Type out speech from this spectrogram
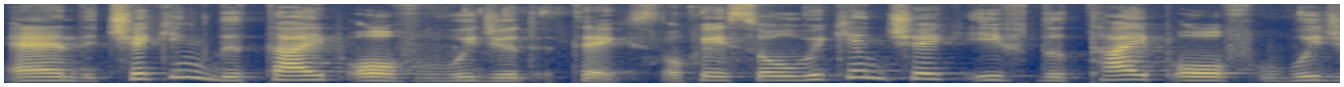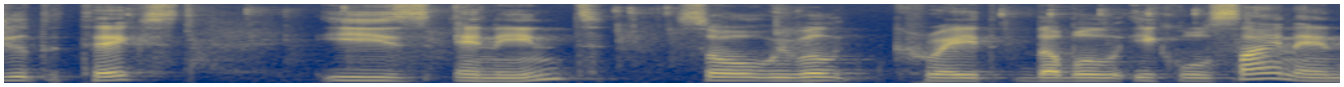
and checking the type of widget text. Okay, so we can check if the type of widget text is an int so we will create double equal sign and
